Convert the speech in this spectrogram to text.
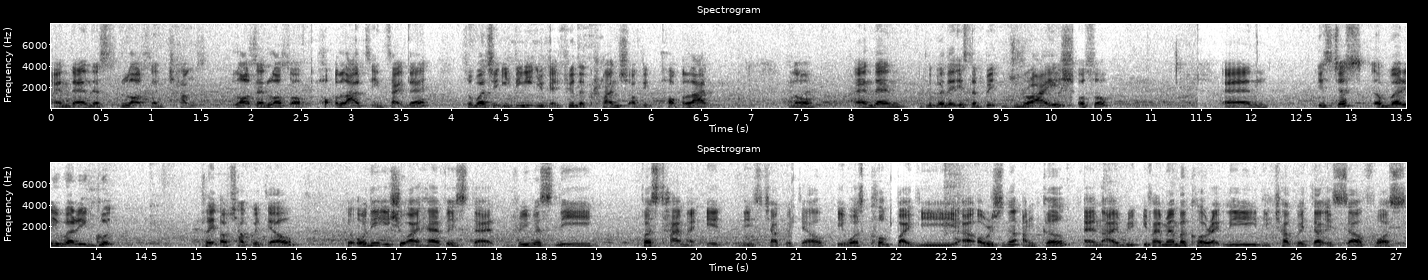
and then there's lots and chunks lots and lots of pork lards inside there. So once you're eating it you can feel the crunch of the pork lard you know. And then look at it it's a bit dryish also. And it's just a very very good plate of char kway teow the only issue I have is that previously first time I ate this char kway teow it was cooked by the uh, original uncle. And I if I remember correctly the char kway teow itself was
